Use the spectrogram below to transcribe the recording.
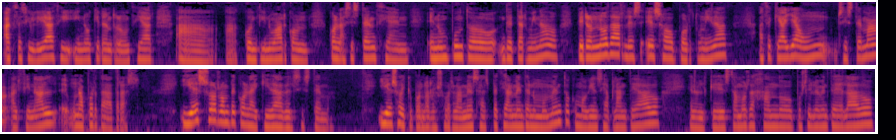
accesibilidad y, no quieren renunciar a, continuar con, la asistencia en, en, un punto determinado, pero no darles esa oportunidad hace que haya un sistema, al final, eh, una puerta atrás. Y eso rompe con la equidad del sistema. Y eso hay que ponerlo sobre la mesa, especialmente en un momento, como bien se ha planteado, en el que estamos dejando posiblemente de lado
